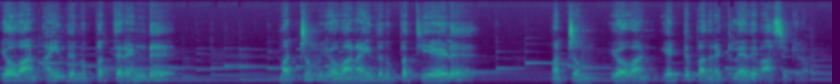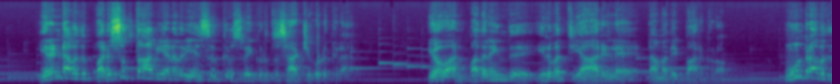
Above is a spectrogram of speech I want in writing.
யோவான் ஐந்து முப்பத்தி ரெண்டு மற்றும் யோவான் ஐந்து முப்பத்தி ஏழு மற்றும் யோவான் எட்டு பதினெட்டுல இதை வாசிக்கிறோம். இரண்டாவது பரிசுத்தாவியானவர் இயேசு கிறிஸ்துவை குறித்து சாட்சி கொடுக்கிறார். யோவான் பதினைந்து இருபத்தி ஆறிலே நாம் அதை பார்க்கிறோம். மூன்றாவது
